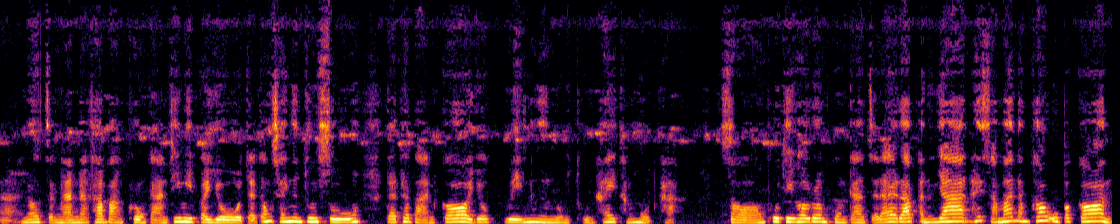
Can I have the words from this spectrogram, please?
อนอกจากนั้นนะคะบางโครงการที่มีประโยชน์ แต่ต้องใช้เงินทุนสูง รัฐบาลก็ยกเว้นเงินลงทุนให้ทั้งหมดค่ะ 2. ผู้ที่เข้าร่วมโครงการจะได้รับอนุญาตให้สามารถนำเข้าอุปกรณ์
